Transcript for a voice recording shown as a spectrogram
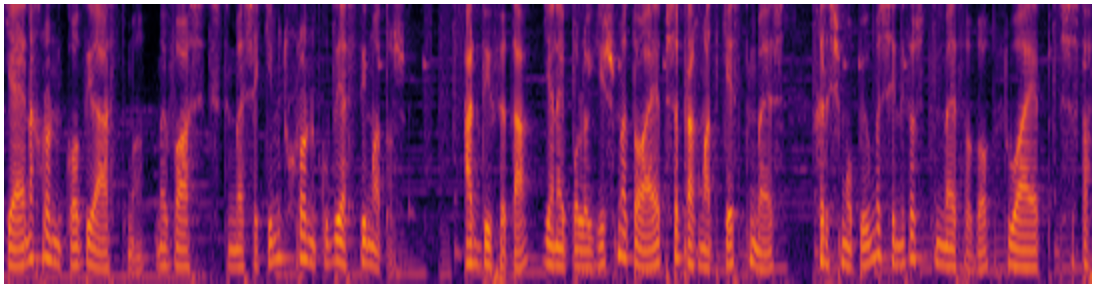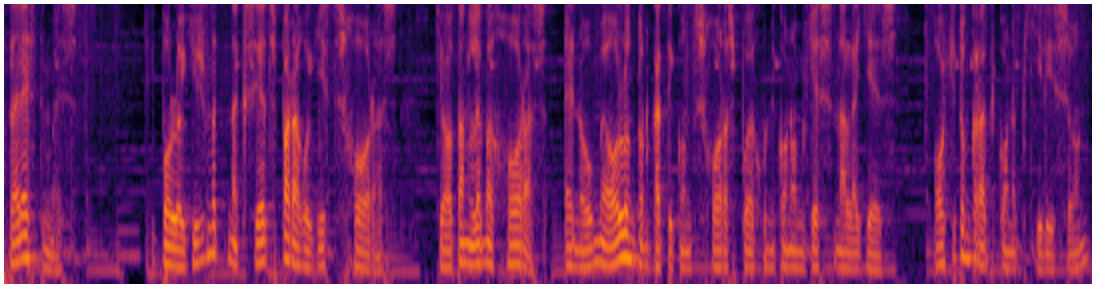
για ένα χρονικό διάστημα με βάση τις τιμές εκείνου του χρονικού διαστήματος. Αντίθετα, για να υπολογίσουμε το ΑΕΠ σε πραγματικές τιμές, χρησιμοποιούμε συνήθως τη μέθοδο του ΑΕΠ σε σταθερές τιμές. Υπολογίζουμε την αξία της παραγωγής της χώρας και όταν λέμε χώρας εννοούμε όλων των κατοίκων της χώρας που έχουν οικονομικές συναλλαγές, όχι των κρατικών επιχειρήσεων,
